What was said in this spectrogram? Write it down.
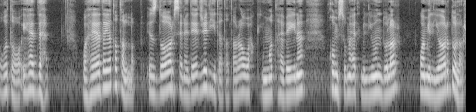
غطائها الذهب. وهذا يتطلب إصدار سندات جديدة تتراوح قيمتها بين 500 مليون دولار ومليار دولار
